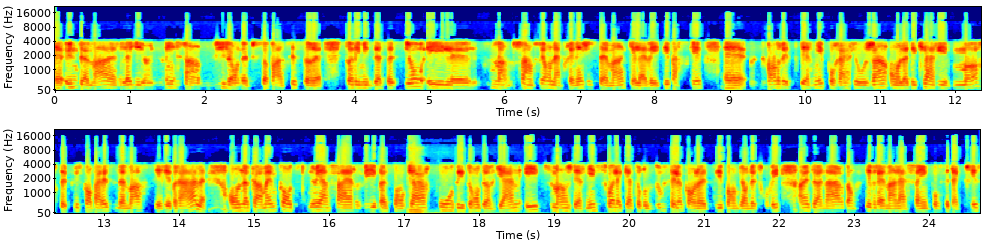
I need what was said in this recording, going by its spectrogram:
euh, une demeure. Là, il y a eu un incendie, là, on a vu ça passer sur, euh, sur les médias sociaux et le dimanche, en fait, on apprenait justement qu'elle avait été parce que euh, vendredi dernier, pour rappeler aux gens, on l'a déclarée morte puisqu'on parlait d'une mort cérébrale. On a quand même continué à faire vivre son cœur pour des dons d'organes. Et dimanche dernier, soit le 14 août, c'est là qu'on a dit, bon, on a trouvé un donneur. Donc, c'est vraiment la fin pour cette actrice,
